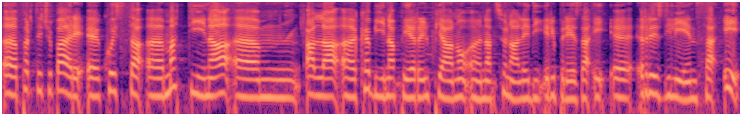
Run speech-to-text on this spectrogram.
eh, partecipare eh, questa eh, mattina ehm, alla eh, cabina per il piano eh, nazionale di ripresa e eh, resilienza e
